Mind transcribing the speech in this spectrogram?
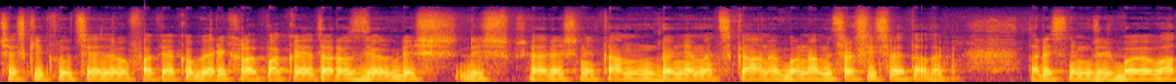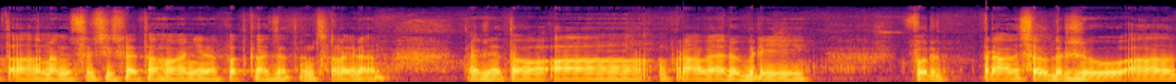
český kluci jedou fakt jakoby rychle. Pak je to rozdíl, když, když přejedeš někam do Německa nebo na mistrovství světa, tak tady s ním můžeš bojovat a na mistrovství světa ho ani nepotkat za ten celý den. Takže to a, a právě je dobrý, furt právě se udržu a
